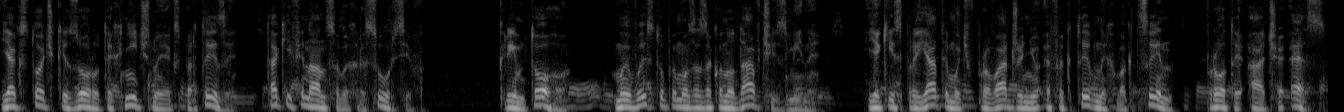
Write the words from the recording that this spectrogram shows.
як з точки зору технічної експертизи, так і фінансових ресурсів. Крім того, ми виступимо за законодавчі зміни, які сприятимуть впровадженню ефективних вакцин проти АЧС.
